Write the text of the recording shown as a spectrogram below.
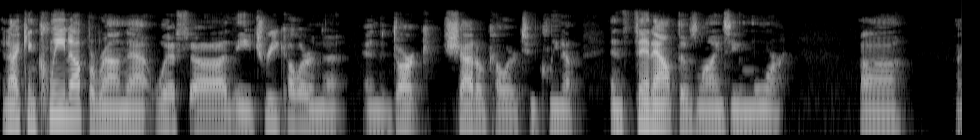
And I can clean up around that with uh, the tree color and the and the dark shadow color to clean up and thin out those lines even more. Uh, I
